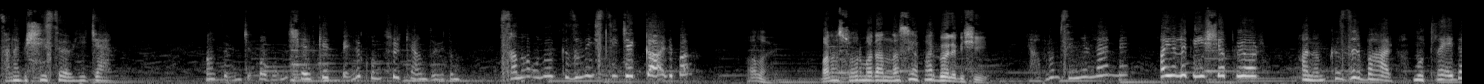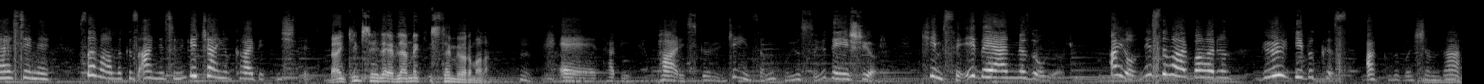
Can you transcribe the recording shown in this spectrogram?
Sana bir şey söyleyeceğim. Az önce babamı Şevket Bey'le konuşurken duydum. Sana onun kızını isteyecek galiba. Hala bana sormadan nasıl yapar böyle bir şeyi? Yavrum sinirlenme. Hayırlı bir iş yapıyor. Hanım kızdır Bahar. Mutlu eder seni. Zavallı kız annesini geçen yıl kaybetmişti. Ben kimseyle evlenmek istemiyorum hala. Ee tabi Paris görünce insanın huyu suyu değişiyor. Kimseyi beğenmez oluyor. Ayol nesi var Bahar'ın? Gül gibi kız. Aklı başında.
